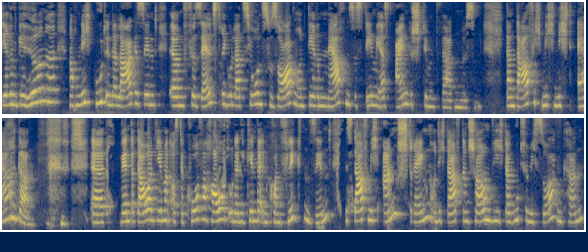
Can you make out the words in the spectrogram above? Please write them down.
deren Gehirne noch nicht gut in der Lage sind, ähm, für Selbstregulation zu sorgen und deren Nervensysteme erst eingestimmt werden müssen, dann darf ich mich nicht ärgern, äh, wenn da dauernd jemand aus der Kurve haut oder die Kinder in Konflikten sind. Es darf mich anstrengen und ich darf dann schauen, wie ich da gut für mich sorgen kann.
